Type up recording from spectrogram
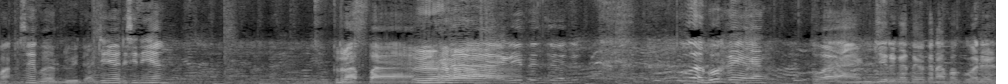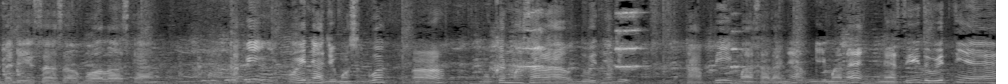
Pak, saya bayar duit aja ya di sini ya. Terus? Berapa? Iya. Ya, gitu cuy. Wah, gue kayak yang wah anjir kata gue kenapa gue dari tadi sok-sok bolos kan. Tapi poinnya Ju, maksud gue Hah? bukan masalah duitnya Ju tapi masalahnya gimana ngasih duitnya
